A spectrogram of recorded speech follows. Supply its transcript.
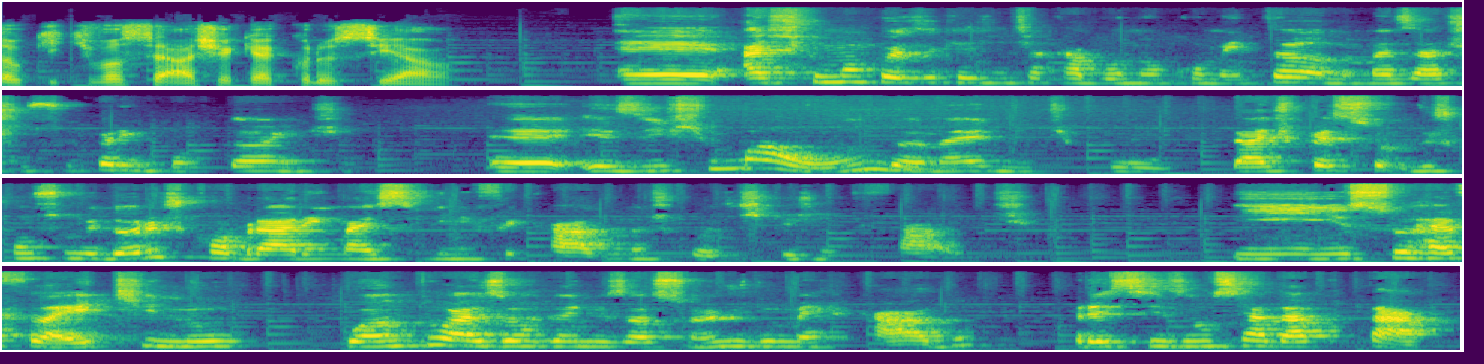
o que, que você acha que é crucial? É, acho que uma coisa que a gente acabou não comentando, mas acho super importante, é, existe uma onda, né, de tipo das pessoas, dos consumidores cobrarem mais significado nas coisas que a gente faz. E isso reflete no quanto as organizações do mercado precisam se adaptar.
